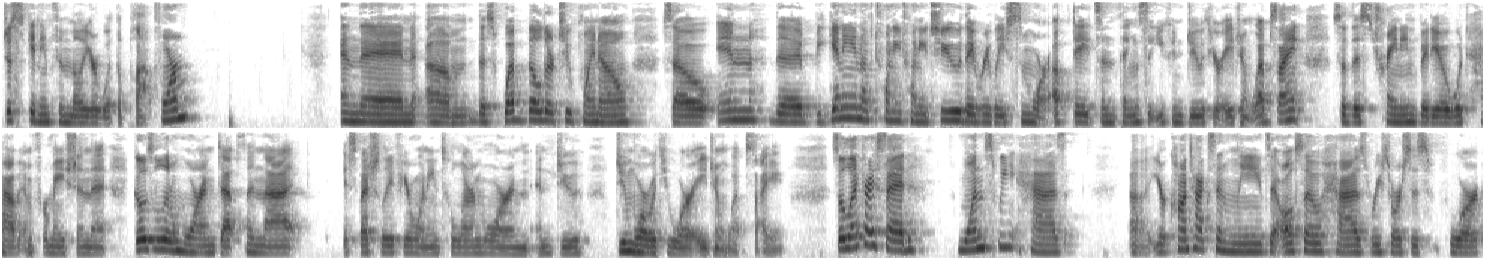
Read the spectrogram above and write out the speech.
just getting familiar with the platform. And then um, this Web Builder 2.0. So, in the beginning of 2022, they released some more updates and things that you can do with your agent website. So, this training video would have information that goes a little more in depth in that, especially if you're wanting to learn more and, and do, do more with your agent website. So, like I said, OneSuite has uh, your contacts and leads. It also has resources for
